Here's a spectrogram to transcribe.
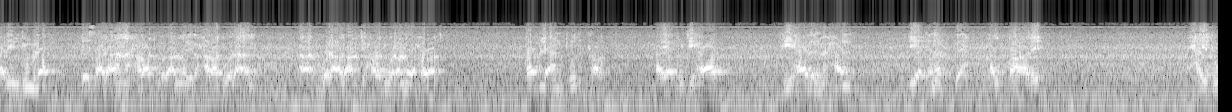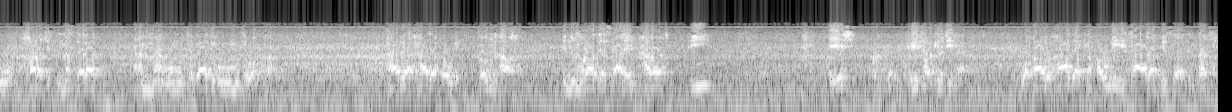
هذه الجملة ليس على أنا حرج ولا على المريض حرج ولا على ولا على العرج حرج ولا على حرج قبل أن تذكر آيات الجهاد في هذا المحل ليتنبه القارئ حيث خرجت المسألة عما هو متبادر ومتوقع هذا هذا قول قول آخر. إن المراد ليس عليهم حرج في إيش؟ في ترك الجهاد. وقالوا هذا كقوله تعالى في سورة الفتح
